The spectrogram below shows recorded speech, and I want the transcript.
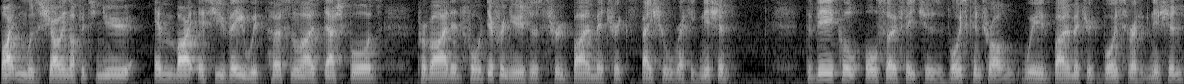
Byton was showing off its new M-Byte SUV with personalized dashboards provided for different users through biometric facial recognition. The vehicle also features voice control with biometric voice recognition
